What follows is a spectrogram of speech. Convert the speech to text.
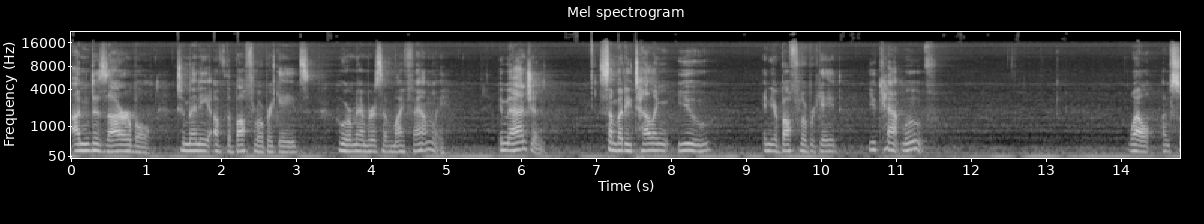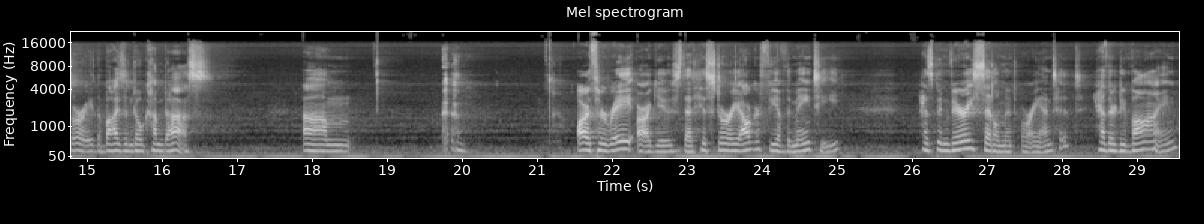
undesirable to many of the Buffalo Brigades who are members of my family. Imagine somebody telling you in your Buffalo Brigade, you can't move. Well, I'm sorry, the bison don't come to us. Um, Arthur Ray argues that historiography of the Metis has been very settlement oriented. Heather Devine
